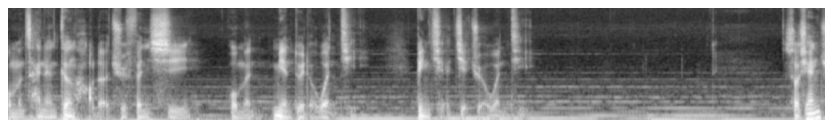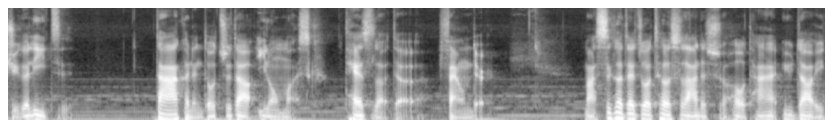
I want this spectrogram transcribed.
我们才能更好的去分析我们面对的问题，并且解决问题。首先举个例子，大家可能都知道 Elon Musk，Tesla 的 founder。马斯克在做特斯拉的时候，他遇到一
